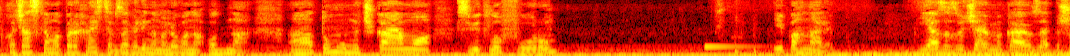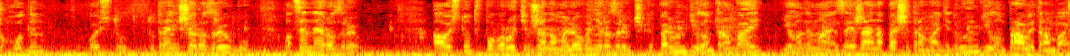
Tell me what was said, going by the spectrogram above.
Хоча схема перехрестя взагалі намальована одна. Тому ми чекаємо світлофору і погнали. Я зазвичай вмикаю за пішохідним. Ось тут. Тут раніше розрив був, оце не розрив. А ось тут в повороті вже намальовані розривчики. Первим ділом трамвай, його немає. Заїжджаю на перший трамвай. Другим ділом правий трамвай,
